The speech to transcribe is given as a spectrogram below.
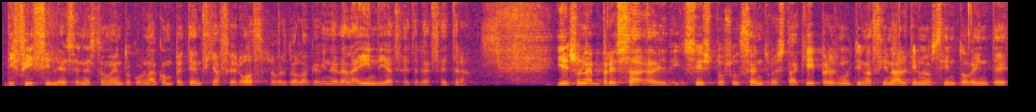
difíciles en este momento, con una competencia feroz, sobre todo la que viene de la India, etcétera, etcétera. Y es una empresa, eh, insisto, su centro está aquí, pero es multinacional, tiene unos 120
